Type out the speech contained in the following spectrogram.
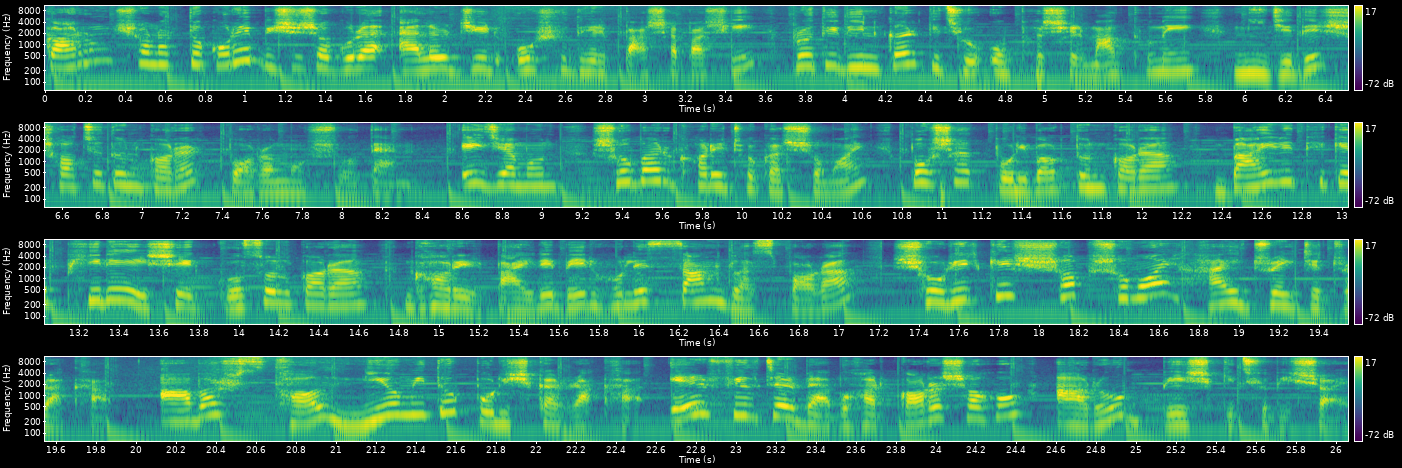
কারণ শনাক্ত করে বিশেষজ্ঞরা অ্যালার্জির ওষুধের পাশাপাশি প্রতিদিনকার কিছু অভ্যাসের মাধ্যমে নিজেদের সচেতন করার পরামর্শ দেন। এই যেমন শোবার ঘরে ঢোকার সময় পোশাক পরিবর্তন করা, বাইরে থেকে ফিরে এসে গোসল করা, ঘরের বাইরে বের হলে সানগ্লাস পরা, শরীরকে সব সময় হাইড্রেটেড রাখা, আবাসস্থল নিয়মিত পরিষ্কার রাখা, এয়ার ফিল্টার ব্যবহার করা সহ আরও বেশ কিছু বিষয়।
